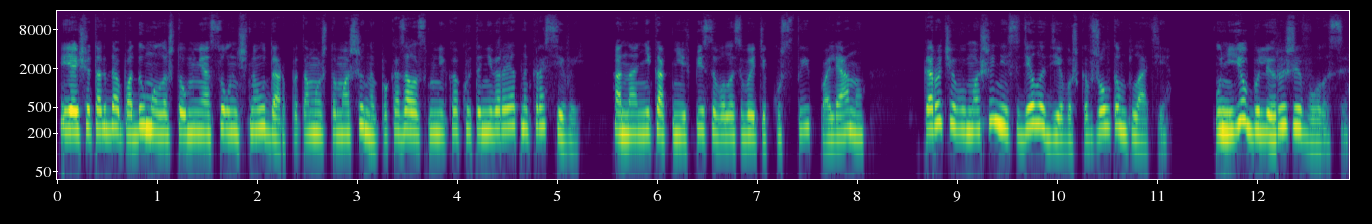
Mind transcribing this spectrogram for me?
Я еще тогда подумала, что у меня солнечный удар, потому что машина показалась мне какой-то невероятно красивой. Она никак не вписывалась в эти кусты, поляну. Короче, в машине сидела девушка в желтом платье. У нее были рыжие волосы.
